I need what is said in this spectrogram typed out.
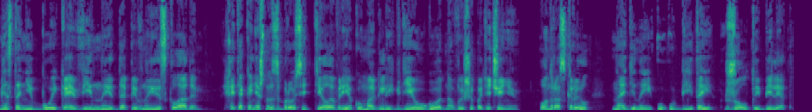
Место не бойкое, винные да пивные склады. Хотя, конечно, сбросить тело в реку могли где угодно, выше по течению. Он раскрыл найденный у убитой желтый билет.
